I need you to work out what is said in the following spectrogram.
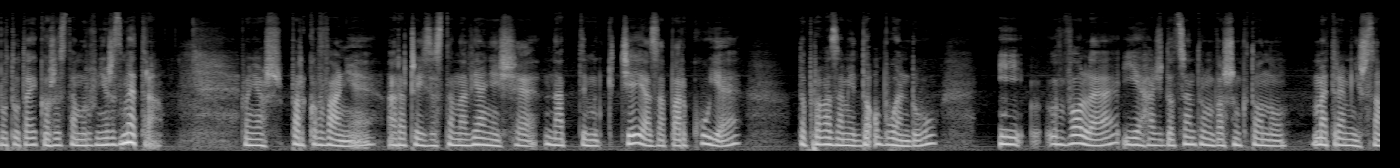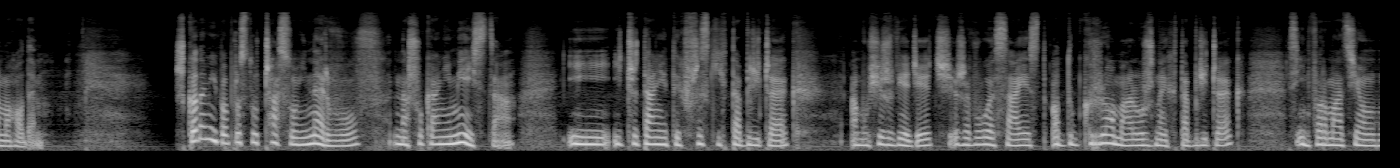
bo tutaj korzystam również z metra. Ponieważ parkowanie, a raczej zastanawianie się nad tym, gdzie ja zaparkuję, doprowadza mnie do obłędu i wolę jechać do centrum Waszyngtonu metrem niż samochodem. Szkoda mi po prostu czasu i nerwów na szukanie miejsca i, i czytanie tych wszystkich tabliczek, a musisz wiedzieć, że w USA jest od groma różnych tabliczek z informacją,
